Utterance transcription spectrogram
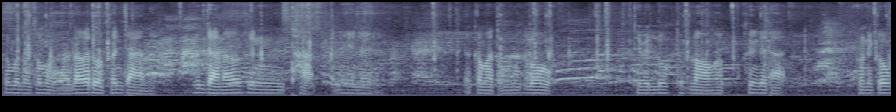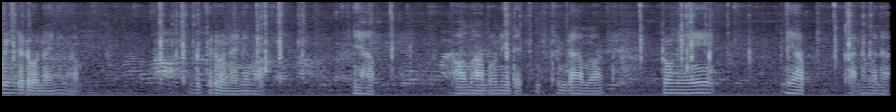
ขึ้นมาตรงเสมอแล้วก็โดดขึ้นจานขึ้นจานแล้วก็ขึ้นถาดนนี้เลย แล้วก็มาตรงลูกโลก ที่เป็นลูกทดลองครับ ขึ้นกระดาษตรงนี้ก็วิ่งกระโดดหน่อยหนึงครับวิ่งกระโดดหน่อยหนึงครับ นี่ครับพอมาตรงนี้แต่ขึ้นกระดามาตรงนี้นี่ครับการธรรมดา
